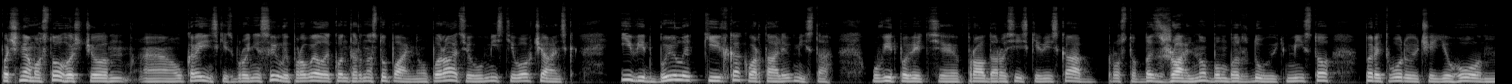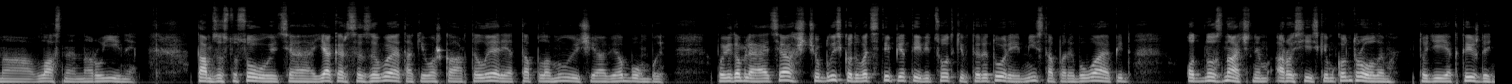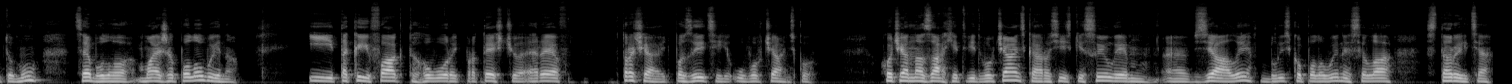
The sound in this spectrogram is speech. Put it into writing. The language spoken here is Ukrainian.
Почнемо з того, що е, українські збройні сили провели контрнаступальну операцію у місті Вовчанськ і відбили кілька кварталів міста. У відповідь, е, правда, російські війська просто безжально бомбардують місто, перетворюючи його на власне на руїни. Там застосовуються як РСЗВ, так і важка артилерія та плануючі авіабомби. Повідомляється, що близько 25% території міста перебуває під однозначним російським контролем, тоді як тиждень тому це було майже половина. І такий факт говорить про те, що РФ втрачають позиції у Вовчанську. Хоча на захід від Вовчанська російські сили е, взяли близько половини села Стариця,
